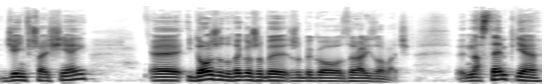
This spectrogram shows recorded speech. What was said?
dzień wcześniej i dążę do tego, żeby, żeby go zrealizować. Następnie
